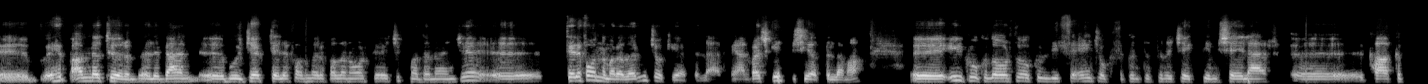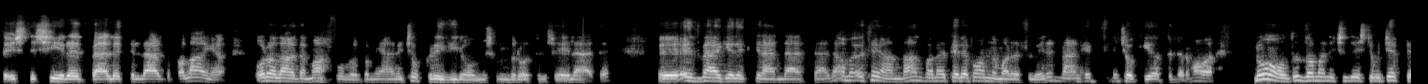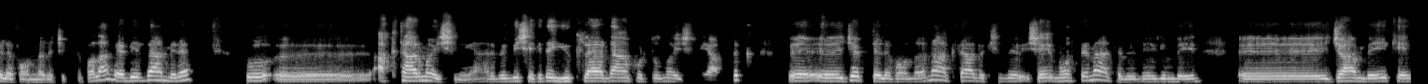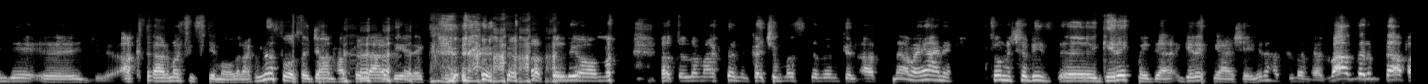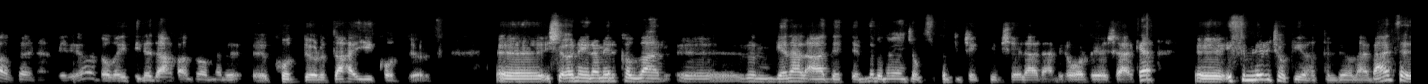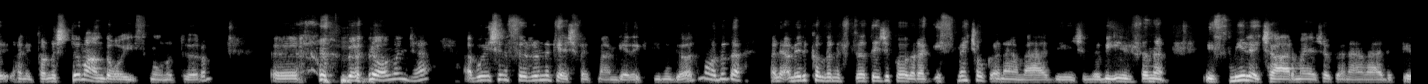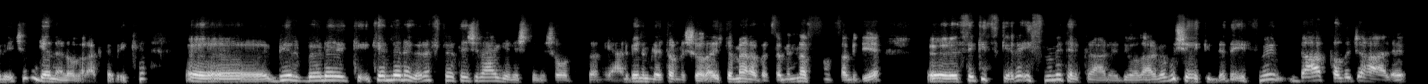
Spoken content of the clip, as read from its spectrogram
e, hep anlatıyorum böyle ben e, bu cep telefonları falan ortaya çıkmadan önce e, telefon numaralarını çok iyi hatırlardım. Yani başka hiçbir şey hatırlamam. Ee, ilkokul, ortaokul, lise en çok sıkıntısını çektiğim şeyler e, kalkıp da işte şiir ezberletirlerdi falan ya. Oralarda mahvolurdum yani çok rezil olmuşumdur o tür şeylerde. Ee, ezber gerektiren derslerde ama öte yandan bana telefon numarası verin ben hepsini çok iyi hatırlarım ama ne oldu? Zaman içinde işte bu cep telefonları çıktı falan ve birdenbire bu e, aktarma işini yani bir şekilde yüklerden kurtulma işini yaptık ve e, cep telefonlarına aktardık. Şimdi şey muhtemel tabii Mevgün Bey'in e, Can Bey'i kendi e, aktarma sistemi olarak nasıl olsa Can hatırlar diyerek hatırlıyor olma, hatırlamaktan kaçınması da mümkün aslında ama yani sonuçta biz e, gerekmeyen, gerekmeyen şeyleri hatırlamıyoruz. Bazıları daha fazla önem veriyor. Dolayısıyla daha fazla onları e, kodluyoruz, daha iyi kodluyoruz. E, işte örneğin Amerikalıların genel adetlerinde benim en çok sıkıntı çektiğim şeylerden biri orada yaşarken e, isimleri çok iyi hatırlıyorlar. Bense hani tanıştığım anda o ismi unutuyorum. E, böyle olunca bu işin sırrını keşfetmem gerektiğini gördüm. Orada da hani Amerikalıların stratejik olarak isme çok önem verdiği için ve bir insanı ismiyle çağırmaya çok önem verdikleri için genel olarak tabii ki bir böyle kendilerine göre stratejiler geliştirmiş olduklarını yani benimle tanışıyorlar işte merhaba Sami nasılsın Sami diye sekiz kere ismimi tekrar ediyorlar ve bu şekilde de ismi daha kalıcı hale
